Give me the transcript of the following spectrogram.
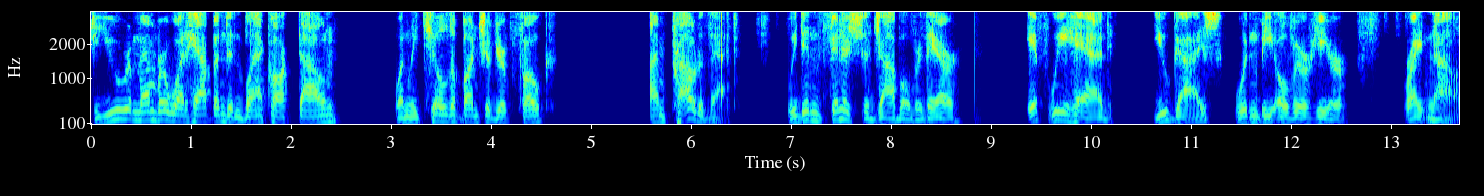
do you remember what happened in Black Hawk Down when we killed a bunch of your folk? I'm proud of that. We didn't finish the job over there. If we had, you guys wouldn't be over here right now.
